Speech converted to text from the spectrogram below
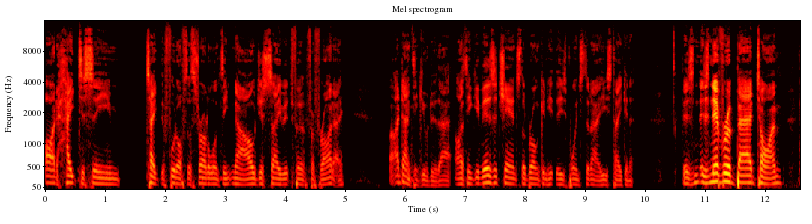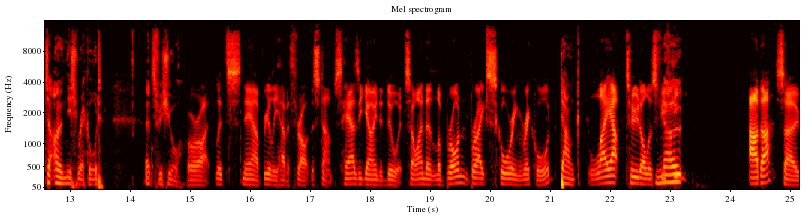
I'd hate to see him take the foot off the throttle and think, no, I'll just save it for, for Friday. I don't think he'll do that. I think if there's a chance LeBron can hit these points today, he's taking it. There's, there's never a bad time to own this record. That's for sure. All right, let's now really have a throw at the stumps. How's he going to do it? So under LeBron breaks scoring record, Dunk. lay up two dollars fifty. No. Other, so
